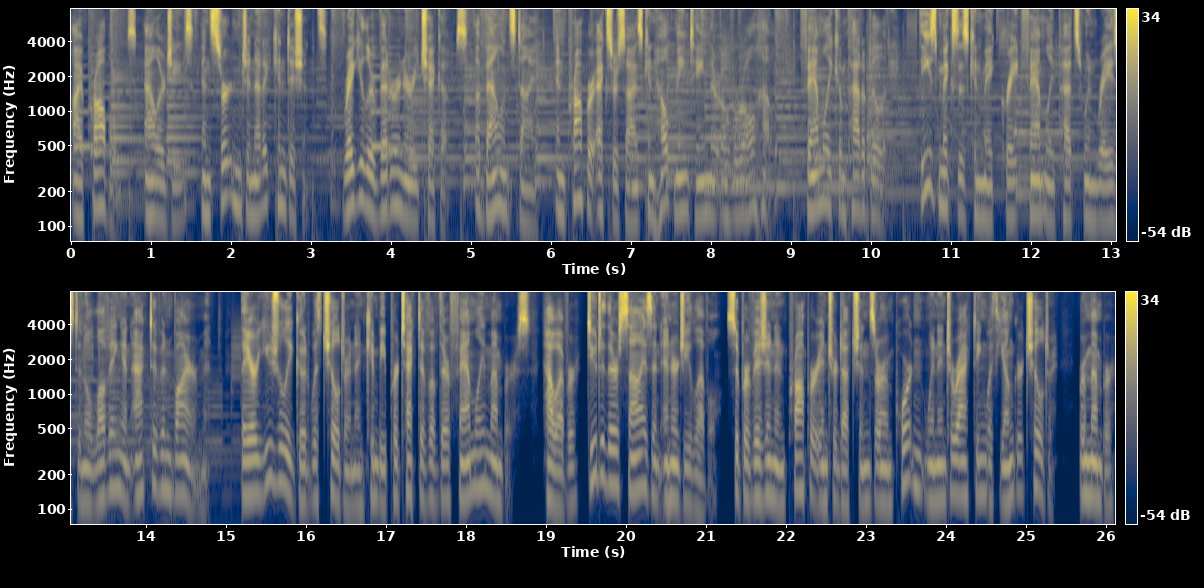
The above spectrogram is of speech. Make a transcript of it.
eye problems, allergies, and certain genetic conditions. Regular veterinary checkups, a balanced diet, and proper exercise can help maintain their overall health. Family compatibility. These mixes can make great family pets when raised in a loving and active environment. They are usually good with children and can be protective of their family members. However, due to their size and energy level, supervision and proper introductions are important when interacting with younger children. Remember,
